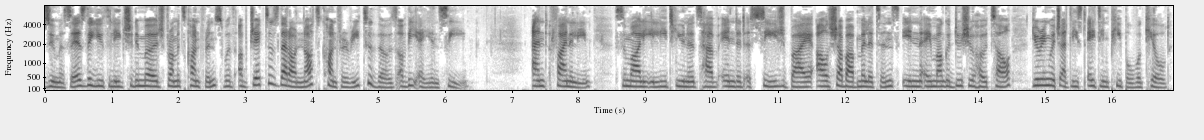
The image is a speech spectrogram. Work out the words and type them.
Zuma says the Youth League should emerge from its conference with objectives that are not contrary to those of the ANC. And finally, Somali elite units have ended a siege by Al Shabaab militants in a Mogadishu hotel, during which at least 18 people were killed.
